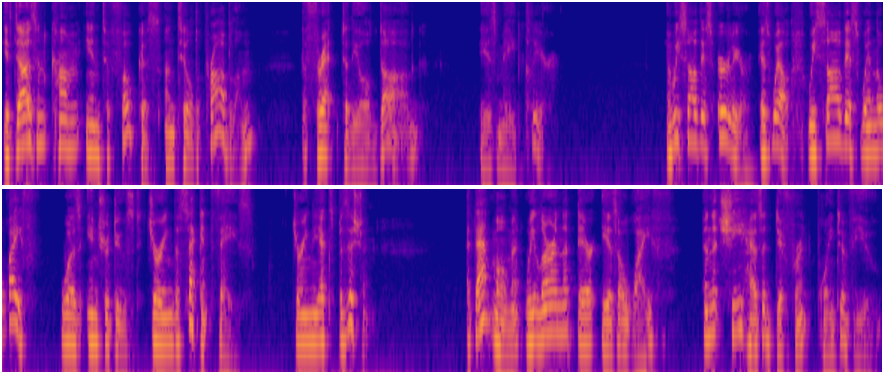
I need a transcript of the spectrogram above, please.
It doesn't come into focus until the problem, the threat to the old dog, is made clear. And we saw this earlier as well. We saw this when the wife was introduced during the second phase, during the exposition. At that moment, we learn that there is a wife and that she has a different point of view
